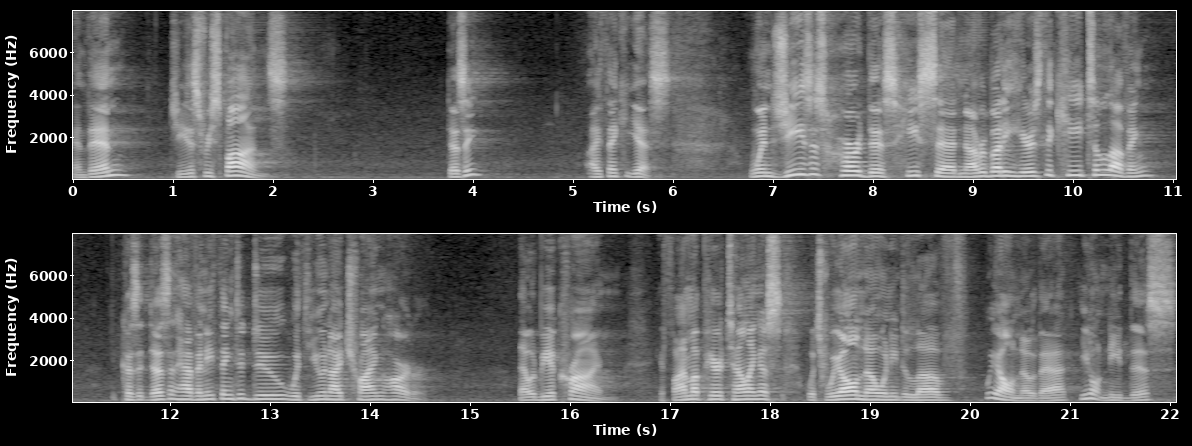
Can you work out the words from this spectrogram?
And then Jesus responds. Does he? I think yes. When Jesus heard this, he said, Now, everybody, here's the key to loving, because it doesn't have anything to do with you and I trying harder. That would be a crime. If I'm up here telling us, which we all know we need to love, we all know that. You don't need this.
